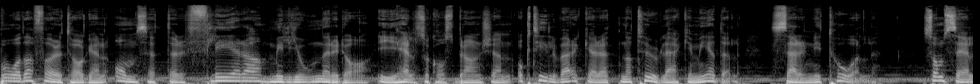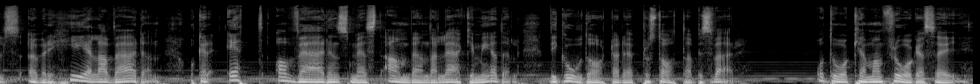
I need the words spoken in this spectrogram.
Båda företagen omsätter flera miljoner idag i hälsokostbranschen och tillverkar ett naturläkemedel, Cernitol, som säljs över hela världen och är ett av världens mest använda läkemedel vid godartade prostatabesvär. Och då kan man fråga sig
